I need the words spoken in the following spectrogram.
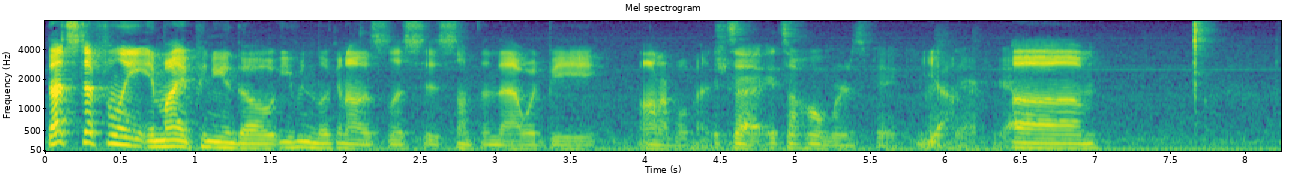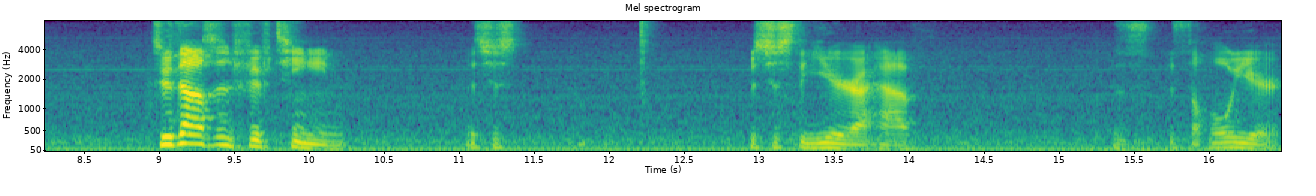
That's definitely, in my opinion, though. Even looking on this list is something that would be honorable mention. It's a it's a homer's pick. Right yeah. Yeah. Um. 2015. It's just. It's just the year I have. It's, it's the whole year.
